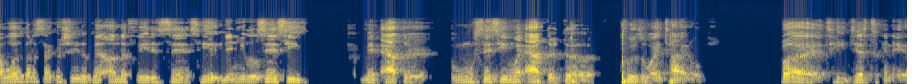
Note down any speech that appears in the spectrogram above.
I was gonna say Kushida's been undefeated since he Didn't he lose? since he's been after since he went after the cruiserweight title, but he just took an L.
